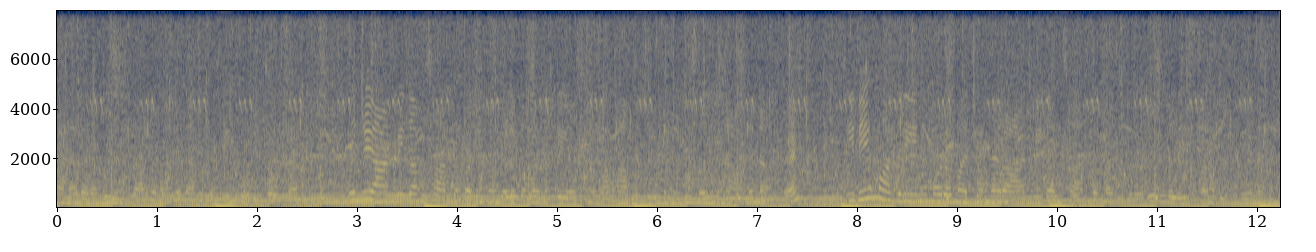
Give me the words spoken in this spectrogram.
பணவரவு உண்டாக என்ற தகவலையும் கூறிக்கொள்கிறேன் இன்றைய ஆன்மீகம் சார்ந்த பதிவு உங்களுக்கு வந்து பிரயோசனமாக அமைஞ்சிருக்கும் என்று சொல்லி நானும் நம்புறேன். இதே மாதிரி இன்னும் ஒரு மற்றும் ஒரு ஆன்மீகம் சார்ந்த பதிவோடு உங்களை சந்திக்கிறேன்.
